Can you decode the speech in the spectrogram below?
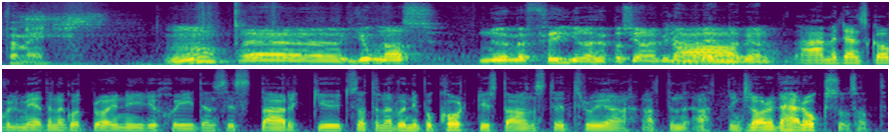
för mig. Mm. Eh, Jonas, nummer fyra. Hur pass gärna vill du ha med Ja. den? När vi en... Nej men den ska väl med. Den har gått bra i ny regi. Den ser stark ut så att den har vunnit på kort distans. Det tror jag att den, att den klarar det här också. Så att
